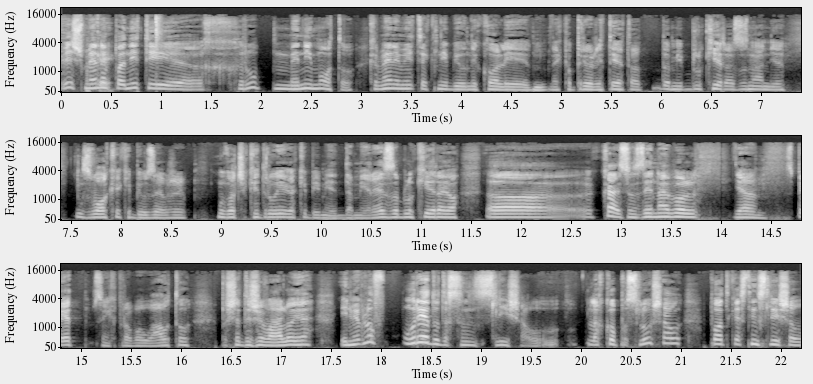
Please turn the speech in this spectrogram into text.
Veš, mene Ok. pa niti eh, hrup me ni motil, ker meni mitek ni bil nikoli neka prioriteta, da mi blokira zunanje zvoke, ki bi vzel že mogoče kaj drugega, ki bi mi, da mi res zablokirajo. Uh, kaj sem zdaj najbolj, ja, spet sem jih probal v avtu, pa še deževalo je in mi je bilo v redu, da sem slišal, lahko poslušal podcast in slišal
